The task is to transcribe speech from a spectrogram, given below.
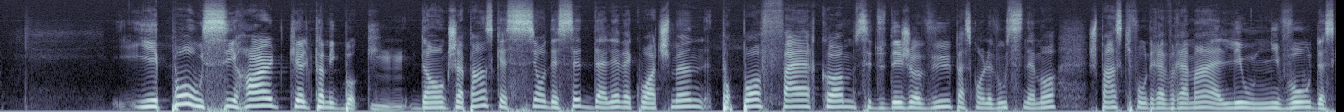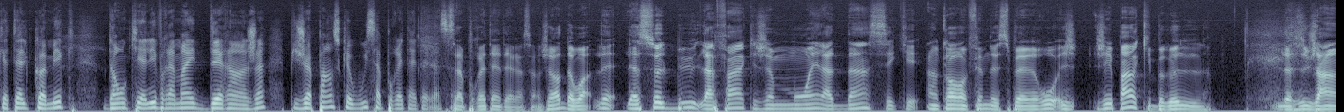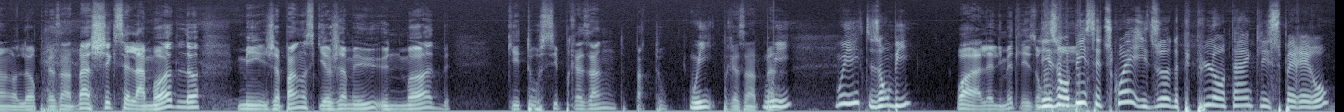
il n'est pas aussi hard que le comic book. Mhm. Donc, je pense que si on décide d'aller avec Watchmen, pour pas faire comme c'est du déjà vu parce qu'on l'a vu au cinéma, je pense qu'il faudrait vraiment aller au niveau de ce qu'était le comic, donc y aller vraiment être dérangeant. Puis je pense que oui, ça pourrait être intéressant. Ça pourrait être intéressant. J'ai hâte de voir. Le, le seul but, l'affaire que j'aime moins là-dedans, c'est qu'il y a encore un film de super-héros. J'ai peur qu'il brûle le genre là présentement. Je sais que c'est la mode, là, mais je pense qu'il n'y a jamais eu une mode qui est aussi présente partout Oui, présentement. oui, oui, zombies. Ouais, à la limite, les zombies. Les zombies, sais-tu quoi? Ils durent depuis plus longtemps que les super-héros.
